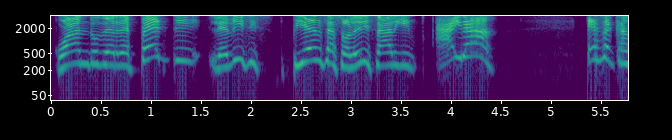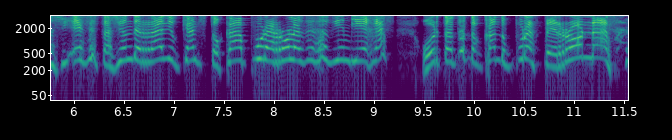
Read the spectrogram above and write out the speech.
Cuando de repente le dices, piensas o le dices a alguien, ¡Aira! Esa, canci- esa estación de radio que antes tocaba puras rolas de esas bien viejas, ahorita está tocando puras perronas.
